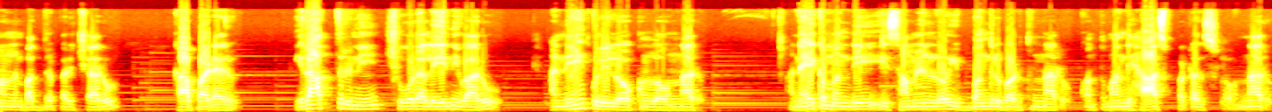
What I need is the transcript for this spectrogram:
మనల్ని భద్రపరిచారు కాపాడారు. ఈ రాత్రిని చూడలేని వారు అనేకులు ఈ లోకంలో ఉన్నారు. అనేక మంది ఈ సమయంలో ఇబ్బందులు పడుతున్నారు. కొంతమంది హాస్పిటల్స్లో ఉన్నారు.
